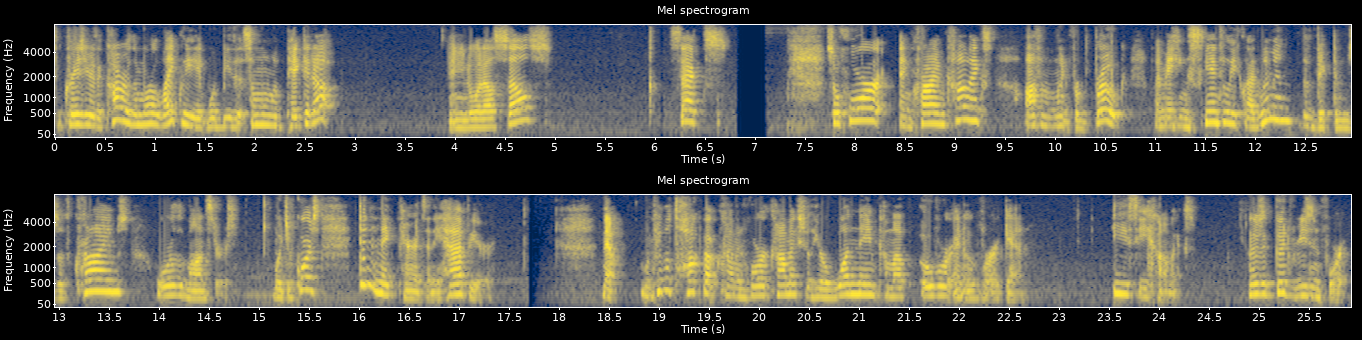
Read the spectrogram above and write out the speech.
The crazier the cover, the more likely it would be that someone would pick it up. And you know what else sells? Sex. So horror and crime comics often went for broke by making scantily clad women the victims of crimes or the monsters, which of course didn't make parents any happier. When people talk about crime and horror comics, you'll hear one name come up over and over again EC Comics. And there's a good reason for it.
